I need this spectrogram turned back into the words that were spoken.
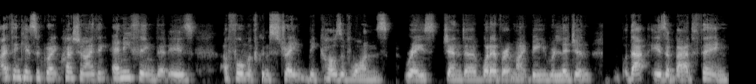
I think it's a great question. I think anything that is a form of constraint because of one's race, gender, whatever it might be, religion, that is a bad thing.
